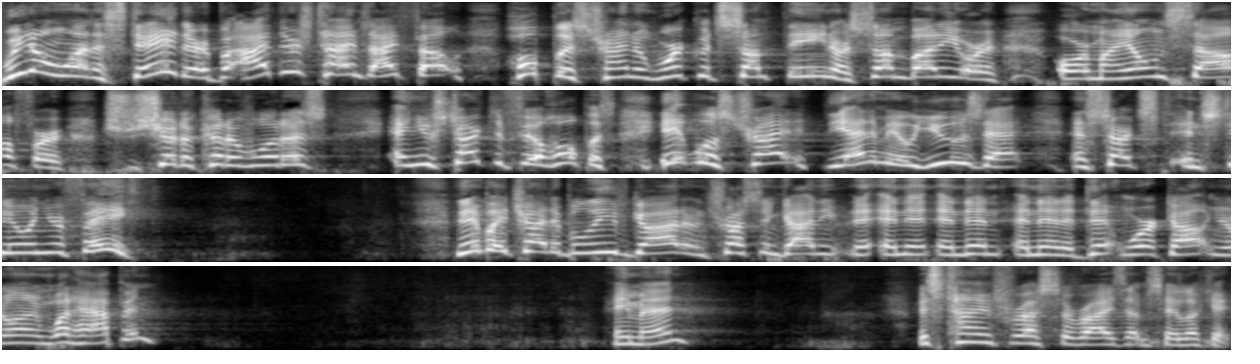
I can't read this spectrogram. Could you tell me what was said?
We don't want to stay there, but I, there's times I felt hopeless trying to work with something or somebody or, or my own self or shoulda, coulda, wouldas. And you start to feel hopeless. It will try, the enemy will use that and start st- stealing your faith. Did Anybody try to believe God and trust in God and, and, and, then, and then it didn't work out and you're like, what happened? Amen? It's time for us to rise up and say, look, at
